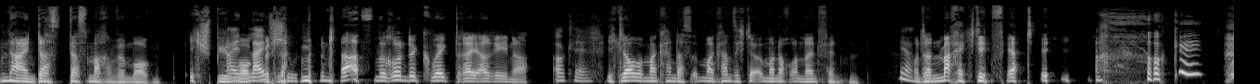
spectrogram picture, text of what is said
nein, das, das machen wir morgen. Ich spiele morgen mit, mit Lars eine Runde Quake 3 Arena. Okay. Ich glaube, man kann das, man kann sich da immer noch online finden. Ja. Und dann mache ich den fertig. Okay.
